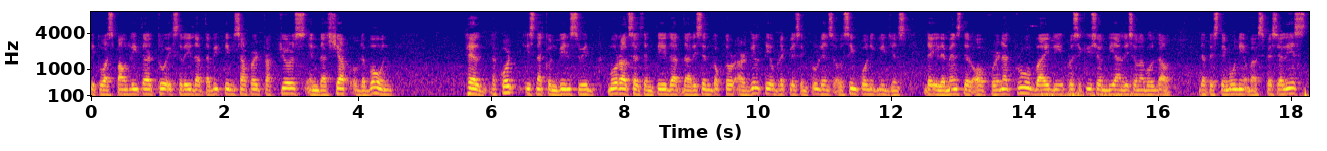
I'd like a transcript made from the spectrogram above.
It was found later through x-ray that the victim suffered fractures in the shaft of the bone held. The court is not convinced with moral certainty that the recent doctor are guilty of reckless imprudence or simple negligence. The elements thereof were not proved by the prosecution beyond reasonable doubt. The testimony of a specialist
